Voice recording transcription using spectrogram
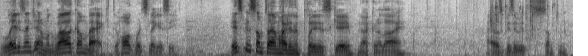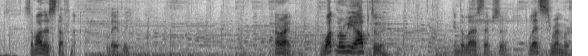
ladies and gentlemen, welcome back to Hogwarts Legacy. It's been some time I didn't play this game, not gonna lie. I was busy with something, some other stuff lately. Alright, what were we up to in the last episode? Let's remember.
